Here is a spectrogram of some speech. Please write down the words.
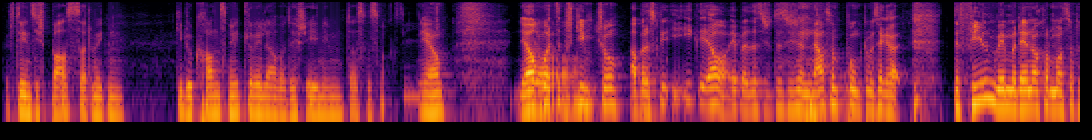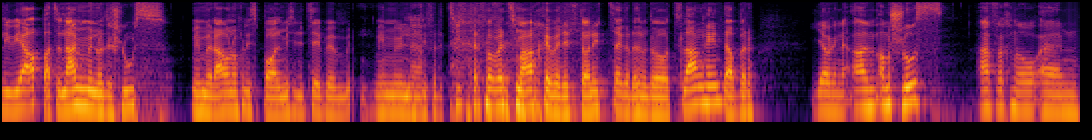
verstehen sie Spaß oder mit dem Guido Kanz mittlerweile, aber das ist eh nicht mehr das, was man sieht. Ja. Ja, Ja. gut, das stimmt schon. Aber es, ja, eben, das ist, das ist genau so ein Punkt, wo man sagen der Film, wenn wir den nachher mal so ein bisschen wie ab, also nein, wir müssen noch den Schluss, müssen wir auch noch ein bisschen spoilern. Wir sind jetzt eben, wir müssen Ja. ein bisschen von der Zeit her vorwärts machen. Ich will jetzt da nicht sagen, dass wir da zu lang haben, aber Ja, genau. Am, am Schluss einfach noch ähm,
